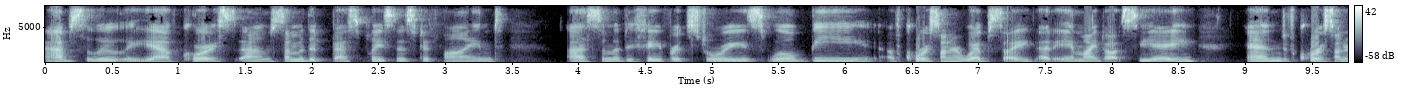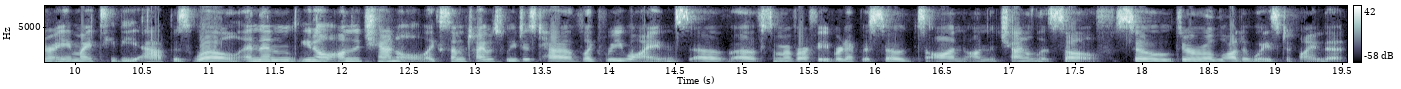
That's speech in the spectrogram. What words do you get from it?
Absolutely. Yeah, of course. Um, some of the best places to find uh, some of the favorite stories will be, of course, on our website at ami.ca and of course on our AMI TV app as well. And then, you know, on the channel, like sometimes we just have like rewinds of, of some of our favorite episodes on on the channel itself. So there are a lot of ways to find it.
